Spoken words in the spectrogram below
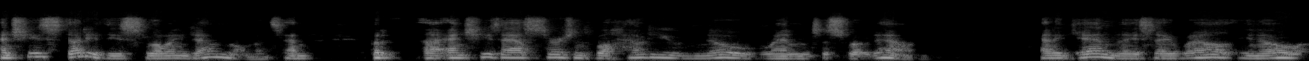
And she's studied these slowing down moments. And but uh, and she's asked surgeons, well, how do you know when to slow down? And again, they say, well, you know,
